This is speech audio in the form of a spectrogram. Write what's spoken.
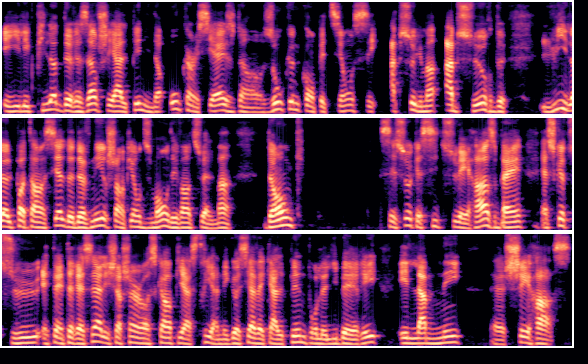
Et il est pilote de réserve chez Alpine. Il n'a aucun siège dans aucune compétition. C'est absolument absurde. Lui, il a le potentiel de devenir champion du monde éventuellement. Donc, c'est sûr que si tu es Haas, ben, est-ce que tu es intéressé à aller chercher un Oscar Piastri, à négocier avec Alpine pour le libérer et l'amener euh, chez Haas?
